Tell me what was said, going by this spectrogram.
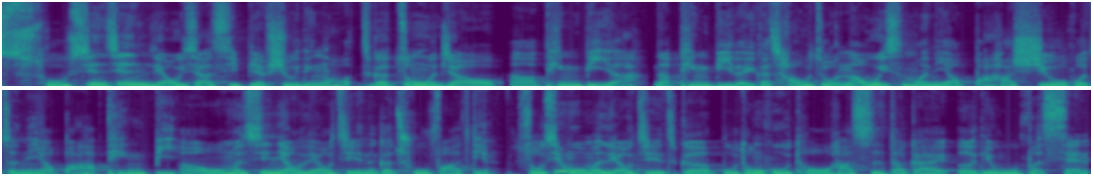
首先先聊一下 CPF shielding 哦，这个中文叫呃屏蔽啦。那屏蔽的一个操作，那为什么你要把它 shield 或者你要把它屏蔽？呃，我们先要了解那个出发点。首先，我们了解这个普通户头它是大概二点五 percent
